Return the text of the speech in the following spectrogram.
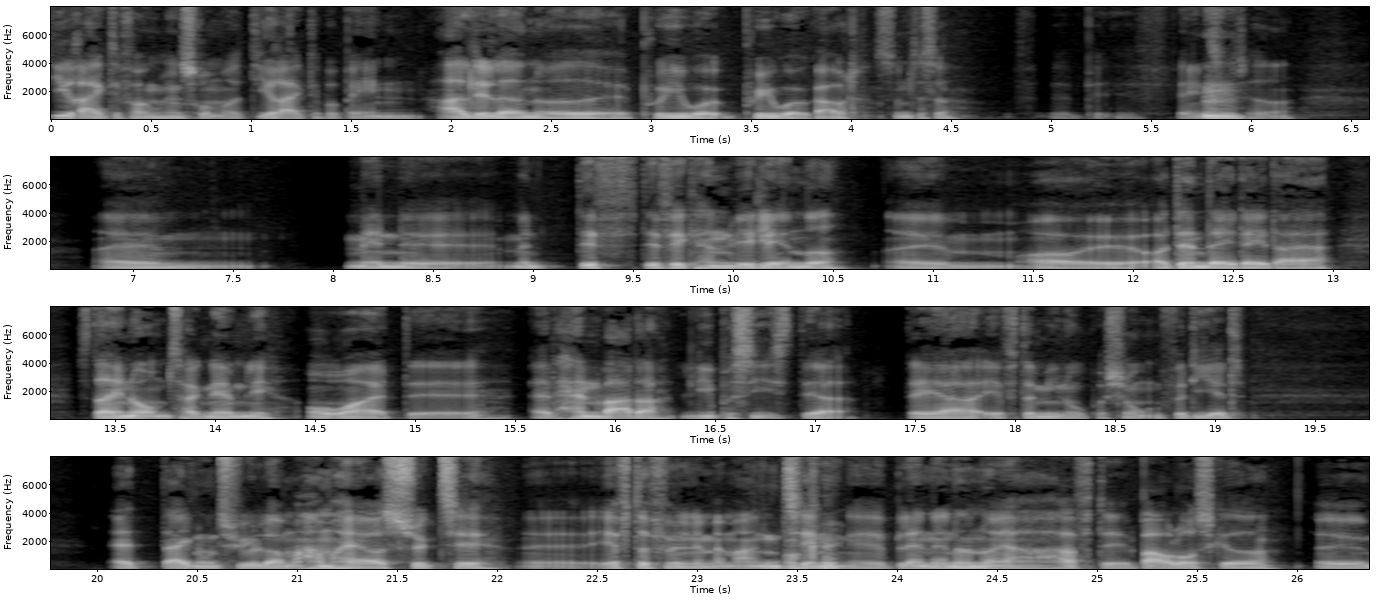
direkte fra omklædningsrummet direkte på banen. Aldrig lavet noget øh, pre-workout, som det så øh, fancy mm. hedder. Øhm, men øh, men det, det fik han virkelig ændret. Øhm, og, øh, og den dag i dag, der er stadig enormt taknemmelig over, at, øh, at han var der lige præcis der, da jeg efter min operation. Fordi at, at der er ikke nogen tvivl om, at ham har jeg også søgt til øh, efterfølgende med mange okay. ting. Øh, blandt andet, når jeg har haft øh, baglovsskader. Øh,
